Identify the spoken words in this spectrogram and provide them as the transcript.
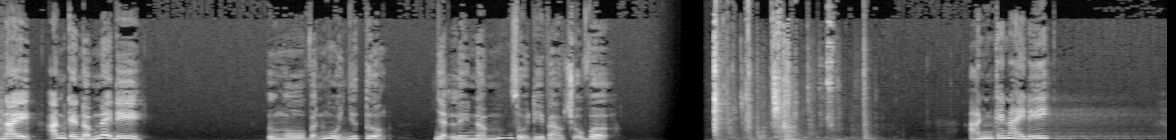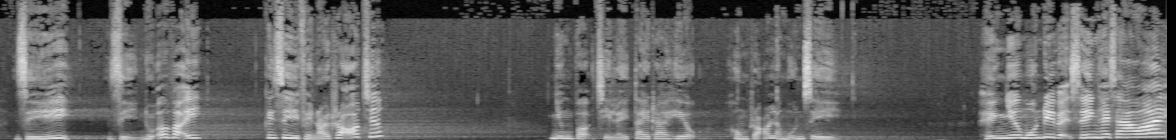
Này, ăn cái nấm này đi! Ưng ô vẫn ngồi như tượng, nhận lấy nấm rồi đi vào chỗ vợ. Ăn cái này đi. Gì? Gì nữa vậy? Cái gì phải nói rõ chứ? Nhưng vợ chỉ lấy tay ra hiệu, không rõ là muốn gì. Hình như muốn đi vệ sinh hay sao ấy?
